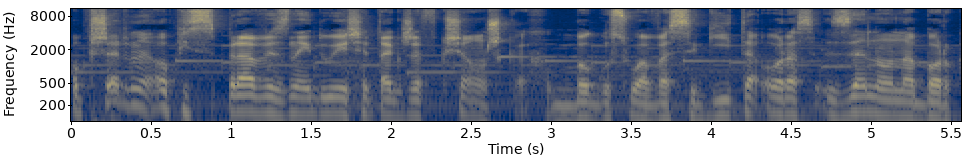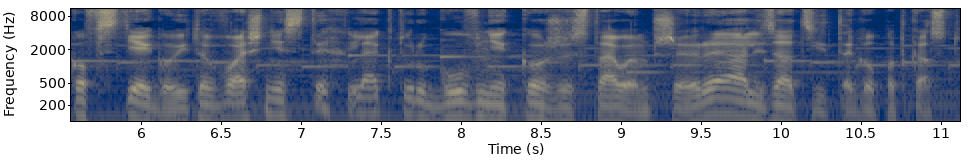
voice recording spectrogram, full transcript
obszerny opis sprawy znajduje się także w książkach Bogusława Sygita oraz Zenona Borkowskiego i to właśnie z tych lektur głównie korzystałem przy realizacji tego podcastu.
